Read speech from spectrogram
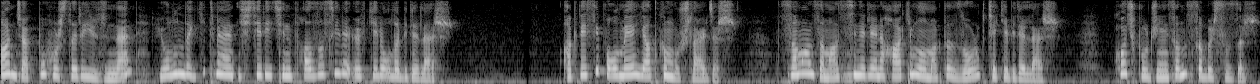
Ancak bu hırsları yüzünden yolunda gitmeyen işleri için fazlasıyla öfkeli olabilirler. Agresif olmaya yatkın burçlardır. Zaman zaman sinirlerine hakim olmakta zorluk çekebilirler. Koç burcu insanı sabırsızdır.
